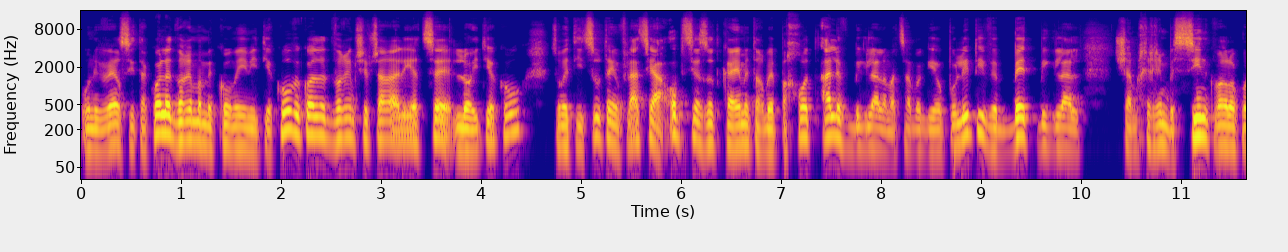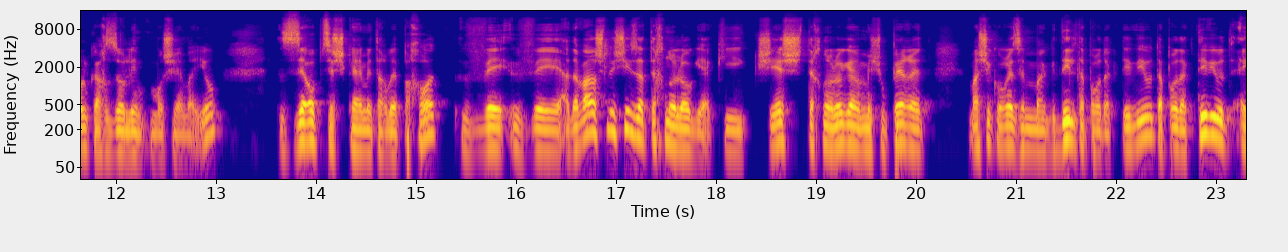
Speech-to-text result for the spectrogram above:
אוניברסיטה, כל הדברים המקומיים התייקרו, וכל הדברים שאפשר היה לייצא לא התייקרו, זאת אומרת ייצאו את האינפלציה, האופציה הזאת קיימת הרבה פחות, א' בגלל המצב הגיאופוליטי, וב' בגלל שהמחירים בסין כבר לא כל כך זולים כמו שהם היו. זה אופציה שקיימת הרבה פחות ו, והדבר השלישי זה הטכנולוגיה כי כשיש טכנולוגיה משופרת מה שקורה זה מגדיל את הפרודקטיביות הפרודקטיביות אה,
